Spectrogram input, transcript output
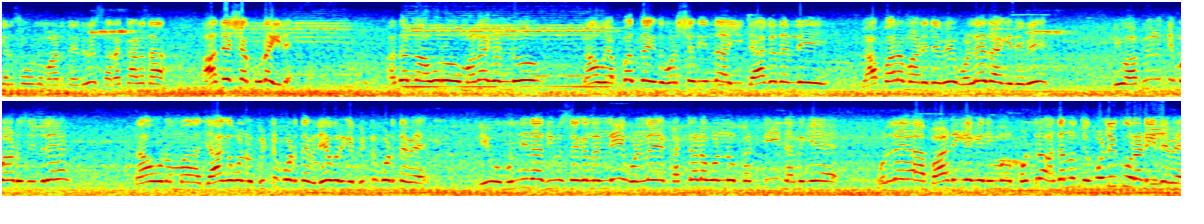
ಕೆಲಸವನ್ನು ಮಾಡ್ತಾ ಇದ್ದೇವೆ. ಸರ್ಕಾರದ ಆದೇಶ ಕೂಡ ಇದೆ. ಅದನ್ನು ಅವರು ಮನಗಂಡು ನಾವು ಎಪ್ಪತ್ತೈದು ವರ್ಷದಿಂದ ಈ ಜಾಗದಲ್ಲಿ ವ್ಯಾಪಾರ ಮಾಡಿದ್ದೇವೆ. ಒಳ್ಳೆಯದಾಗಿದ್ದೀವಿ. ನೀವು ಅಭಿವೃದ್ಧಿ ಮಾಡೋದಿದ್ರೆ ನಾವು ನಮ್ಮ ಜಾಗವನ್ನು ಬಿಟ್ಟು ಕೊಡ್ತೇವೆ ದೇವರಿಗೆ ಬಿಟ್ಟು ಕೊಡ್ತೇವೆ ನೀವು ಮುಂದಿನ ದಿವಸಗಳಲ್ಲಿ ಒಳ್ಳೆಯ ಕಟ್ಟಡವನ್ನು ಕಟ್ಟಿ ನಮಗೆ ಒಳ್ಳೆಯ ಬಾಡಿಗೆಗೆ ನಿಮ್ಮ ಕೊಟ್ಟರು ಅದನ್ನು ತಗೊಳ್ಳಿಕ್ಕೂ ರೆಡಿ ಇದ್ದೇವೆ.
